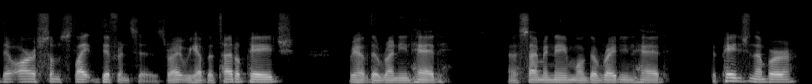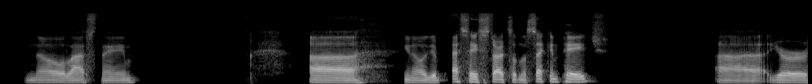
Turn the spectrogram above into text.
there are some slight differences, right? We have the title page, we have the running head, assignment name of the writing head, the page number, no last name, uh, you know, your essay starts on the second page. Uh, your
